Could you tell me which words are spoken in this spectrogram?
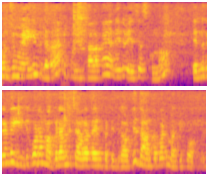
కొంచెం వేగింది కదా ఇప్పుడు ఈ తలకాయ అనేది వేసేసుకుందాం. ఎందుకంటే ఇది కూడా మగ్గడానికి చాలా టైం పట్టింది కాబట్టి దాంతోపాటు మగ్గిపోతుంది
